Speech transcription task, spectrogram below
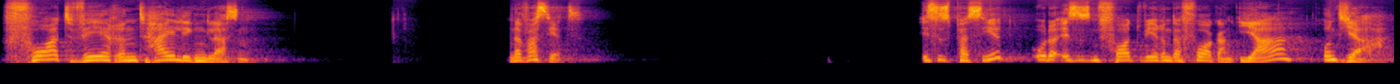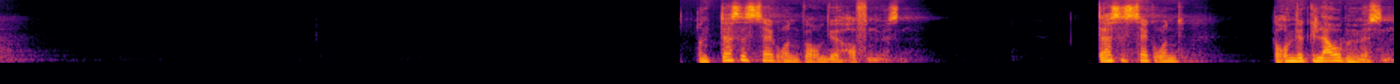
fortwährend heiligen lassen. Na was jetzt? Ist es passiert oder ist es ein fortwährender Vorgang? Ja und ja. Und das ist der Grund, warum wir hoffen müssen. Das ist der Grund, warum wir glauben müssen.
